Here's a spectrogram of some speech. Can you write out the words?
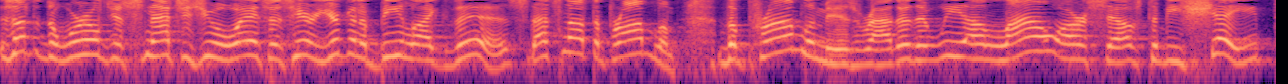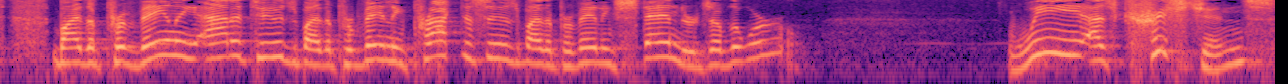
It's not that the world just snatches you away and says, Here, you're going to be like this. That's not the problem. The problem is, rather, that we allow ourselves to be shaped by the prevailing attitudes, by the prevailing practices, by the prevailing standards of the world. We, as Christians,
